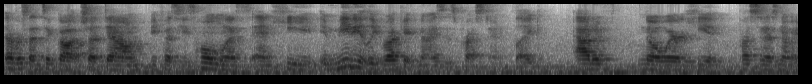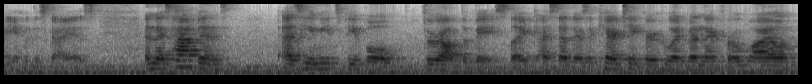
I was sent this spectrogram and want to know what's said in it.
ever since it got shut down because he's homeless, and he immediately recognizes Preston. Like out of nowhere, he Preston has no idea who this guy is, and this happens as he meets people throughout the base. Like I said, there's a caretaker who had been there for a while,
